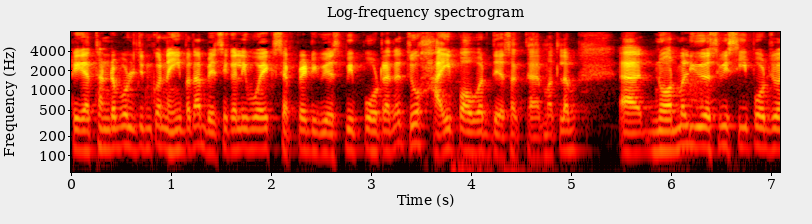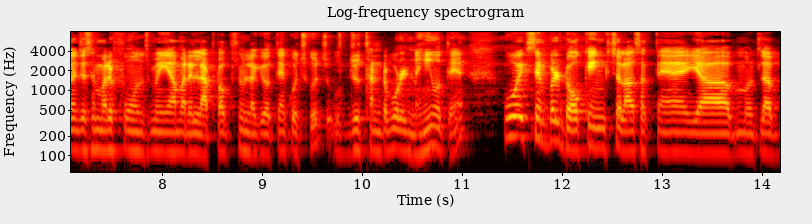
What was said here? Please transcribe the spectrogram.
ठीक है थंडरबोल्ट जिनको नहीं पता बेसिकली वो एक सेपरेट यूएसबी पोर्ट रहता है जो हाई पावर दे सकता है। मतलब नॉर्मल यूएसबी सी पोर्ट जो है, जैसे हमारे फ़ोन्स में या हमारे लैपटॉप्स में लगे होते हैं कुछ कुछ जो थंडरबोल्ट नहीं होते हैं, वो एक सिंपल डॉकिंग चला सकते हैं या मतलब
